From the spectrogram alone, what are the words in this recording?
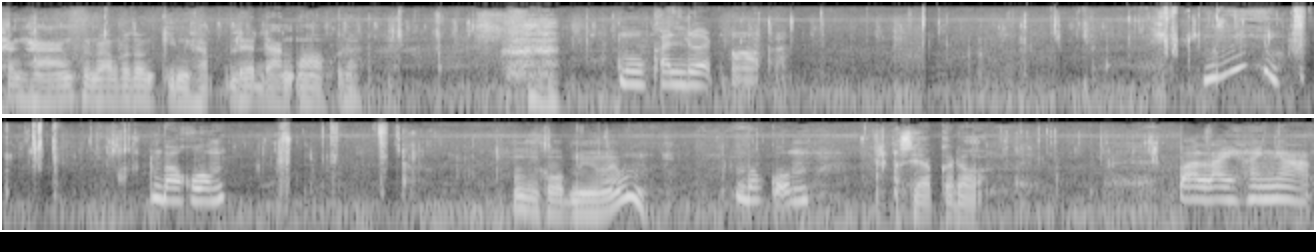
ทั้งหางเพิ่นว่าบ่ต้องกินครับ เลือดดังออกพุ่นนะหมูกันเลือดออกอืมบอคมมันสิครบเนื้อมั้งบอคมแซ่บกระดอกปลาไหลให้งาก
